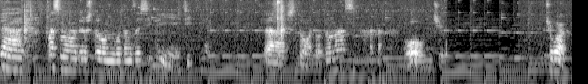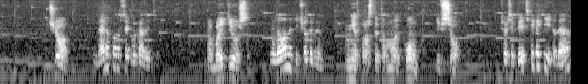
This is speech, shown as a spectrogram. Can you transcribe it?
Так, посмотрим, что у него там за секретики. Чувак, Чё? дай на пару сек выкладывайте. Обойдешься. Ну да ладно, ты чё ты, блин? Нет, просто это мой комп, и все. Чё, секретики какие-то, да?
